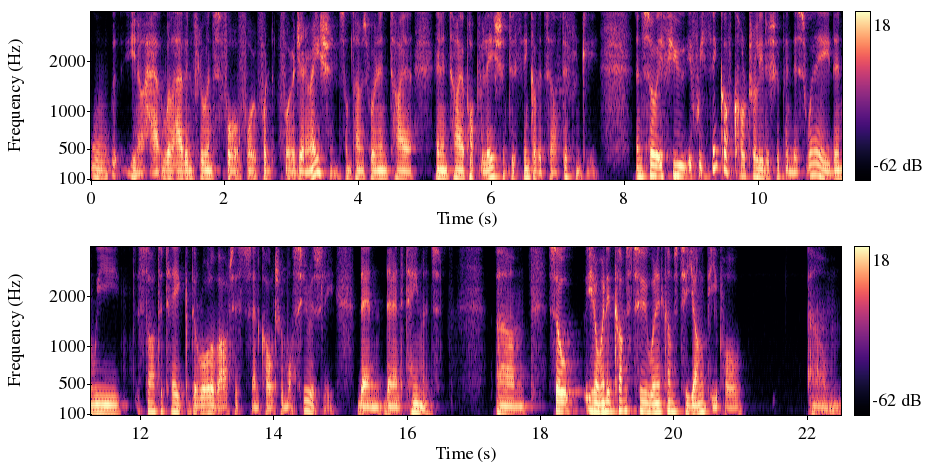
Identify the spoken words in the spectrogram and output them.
you know have, will have influence for, for for for a generation sometimes for an entire an entire population to think of itself differently. And so if you if we think of cultural leadership in this way then we start to take the role of artists and culture more seriously than than entertainment. Um, so you know when it comes to when it comes to young people um,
